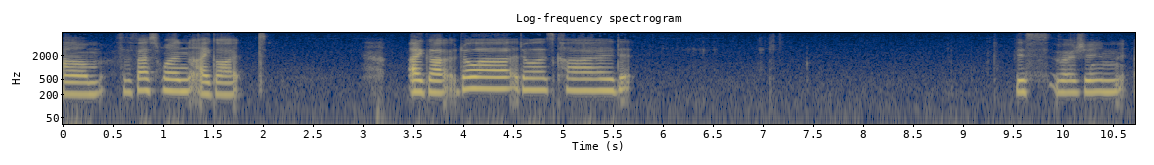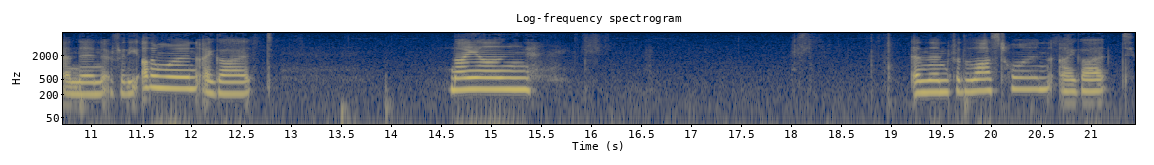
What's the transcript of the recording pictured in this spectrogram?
Um, for the first one, I got, I got Roa, Roa's card, this version, and then for the other one, I got Nayoung, and then for the last one, I got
